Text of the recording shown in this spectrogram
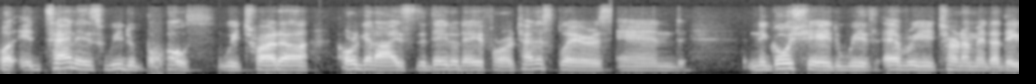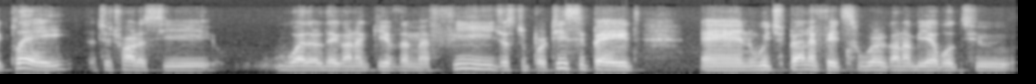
but in tennis we do both. We try to organize the day-to-day for our tennis players and negotiate with every tournament that they play to try to see whether they're going to give them a fee just to participate and which benefits we're going to be able to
